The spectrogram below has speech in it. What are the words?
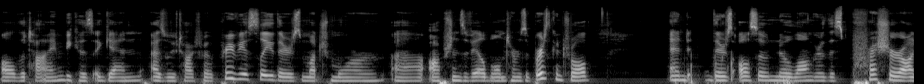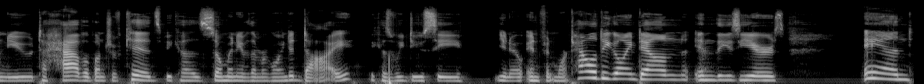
all the time because, again, as we've talked about previously, there's much more uh, options available in terms of birth control. And there's also no longer this pressure on you to have a bunch of kids because so many of them are going to die because we do see, you know, infant mortality going down in these years. And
